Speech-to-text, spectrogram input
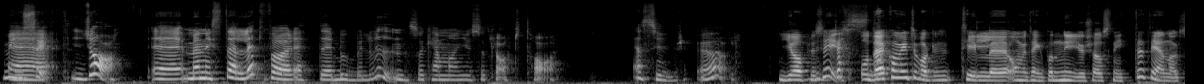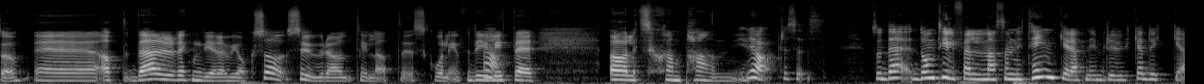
Mysigt. Eh, ja, eh, men istället för ett eh, bubbelvin så kan man ju såklart ta en sur öl. Ja precis. bästa. Och där kommer vi tillbaka till, om vi tänker på nyårsavsnittet igen också. Att där rekommenderar vi också suröl till att skåla in. För det är ju Ja. lite ölets champagne. Ja, precis. Så där, de tillfällena som ni tänker att ni brukar dricka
